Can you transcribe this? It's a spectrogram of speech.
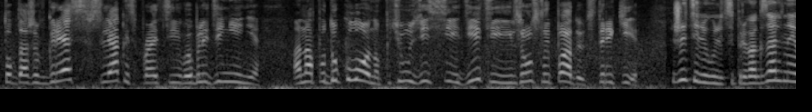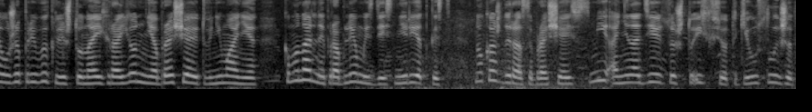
чтобы даже в грязь, в слякоть пройти, в обледенение. Она под уклоном. Почему здесь все дети и взрослые падают, старики? Жители улицы Привокзальная уже привыкли, что на их район не обращают внимания. Коммунальные проблемы здесь не редкость. Но каждый раз, обращаясь в СМИ, они надеются, что их все-таки услышат.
